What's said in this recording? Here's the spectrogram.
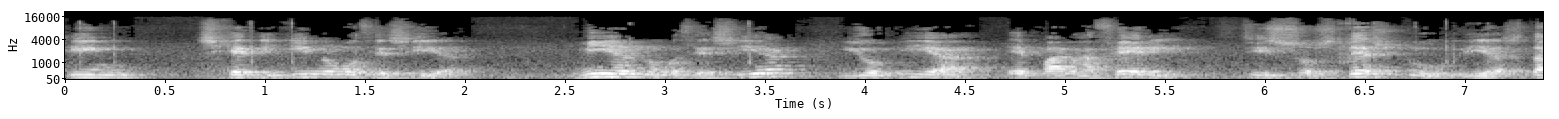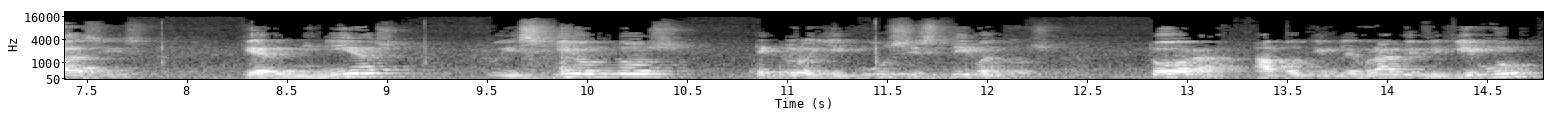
την σχετική νομοθεσία. Μία νομοθεσία η οποία επαναφέρει τις σωστές του διαστάσεις και ερμηνείας του ισχύοντος εκλογικού συστήματος. Τώρα, από την πλευρά τη δική μου,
